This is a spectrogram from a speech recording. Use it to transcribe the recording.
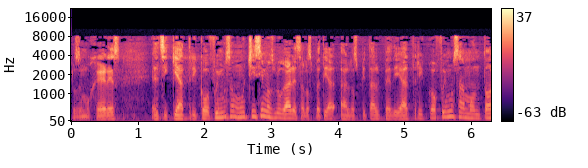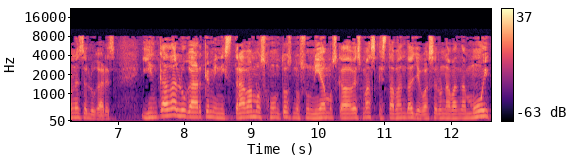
los de mujeres, el psiquiátrico, fuimos a muchísimos lugares, al hospital, al hospital pediátrico, fuimos a montones de lugares, y en cada lugar que ministrábamos juntos nos uníamos cada vez más. Esta banda llegó a ser una banda muy,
